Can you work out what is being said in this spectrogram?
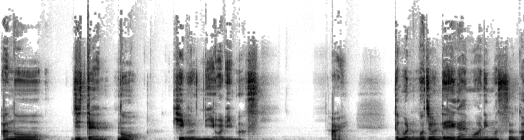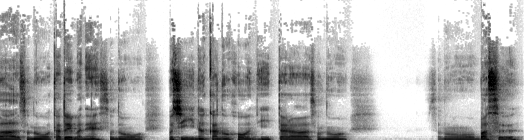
あの時点の気分によります。はい。でももちろん例外もありますが、その、例えばね、その、もし田舎の方に行ったら、その、そのバス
